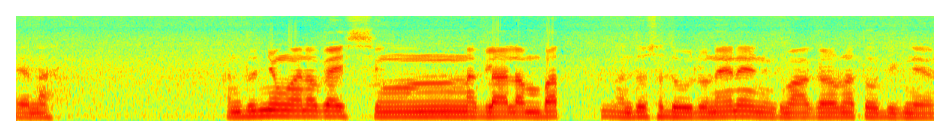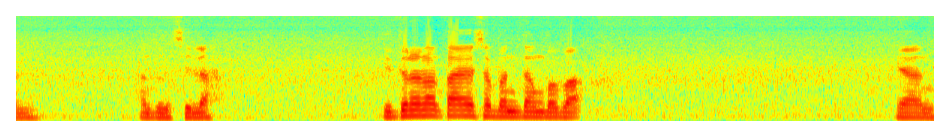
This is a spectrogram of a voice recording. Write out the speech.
Ayan na. Andun yung ano guys, yung naglalambat. Andun sa dulo na yun, yung gumagalaw na tubig na yun. Andun sila. Dito na lang tayo sa bandang baba. Yan.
